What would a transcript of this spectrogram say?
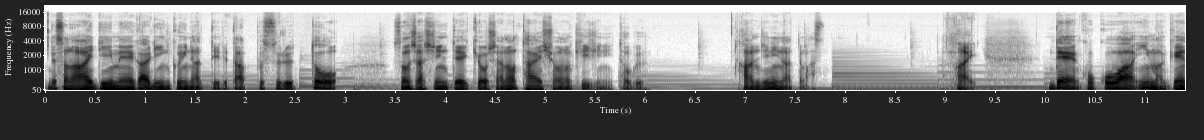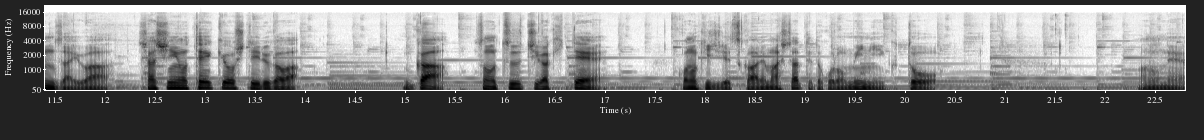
で、その ID 名がリンクになっているタップすると、その写真提供者の対象の記事に飛ぶ感じになってます。はい。で、ここは今現在は写真を提供している側がその通知が来てこの記事で使われましたってところを見に行くとあのね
